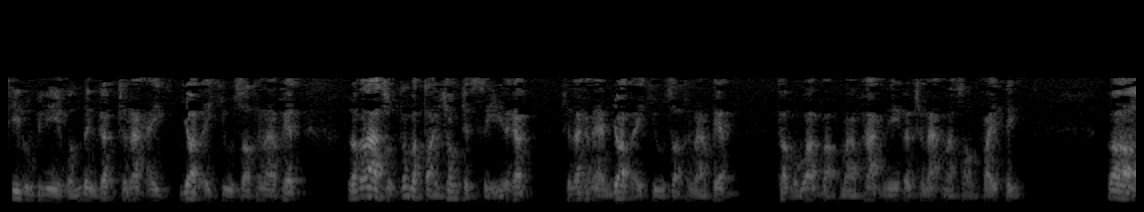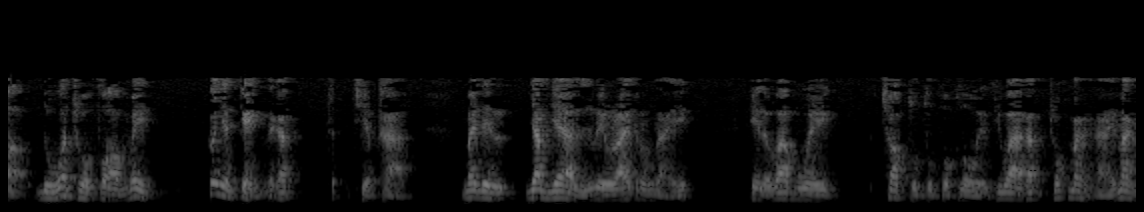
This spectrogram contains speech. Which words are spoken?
ที่ลูพินีผลหนึ่งครับชนะไอยอดไอคิวสอธนาเพชรแล้วก็ล่าสุดก็มาต่อยช่องเจ็ดสีนะครับ ชนะคะแนนยอดไอคิวสอธนาเพชรเท่ากับว่ากลับมาภาคนี้ก็ชนะมาสองไฟติดก็ดูว่าโชว์ฟอร์มไม่ก็ยังเก่งนะครับ เฉียบขาด ไม่ได้ย่ำแย่หรือเลวร้ายตรงไหน เพียงแต่ว่ามวยชอบถูกถูกโผล่อย่างที่ว่าครับชกมั่งหายมั่ง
